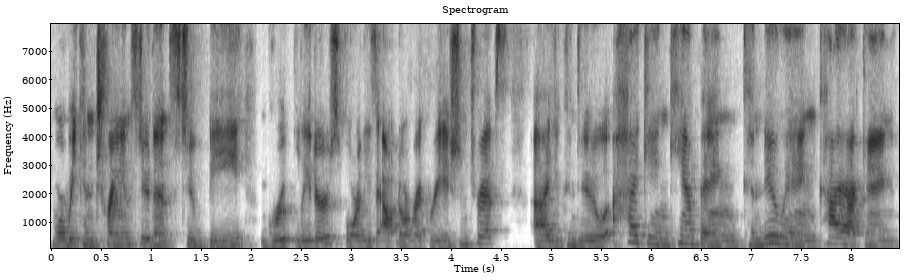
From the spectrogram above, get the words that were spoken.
where we can train students to be group leaders for these outdoor recreation trips. Uh, you can do hiking, camping, canoeing, kayaking.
